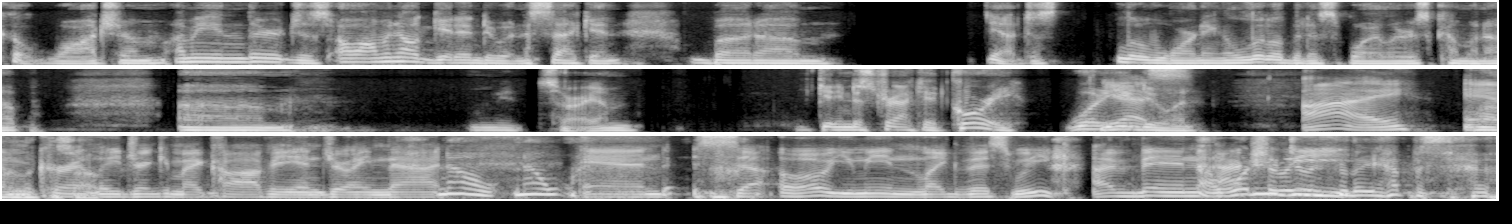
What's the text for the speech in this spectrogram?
go watch them. I mean, they're just. Oh, I mean, I'll get into it in a second, but um, yeah, just a little warning, a little bit of spoilers coming up. Um, me, sorry, I'm getting distracted. Corey, what are Yes. you doing? I am currently drinking my coffee, enjoying that. No, no. And so, oh, you mean like this week? I've been Uh, actually. what are you doing for the episode?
